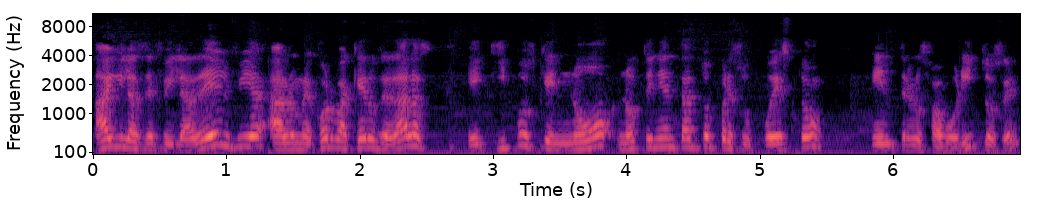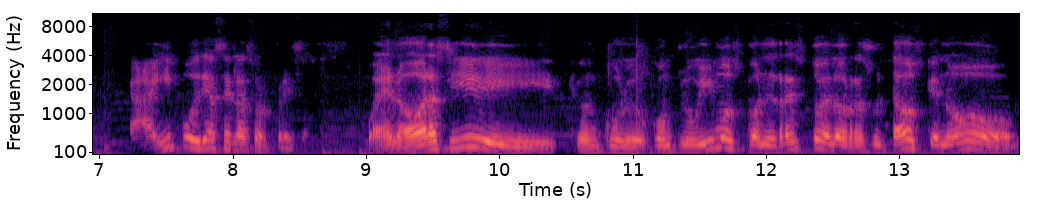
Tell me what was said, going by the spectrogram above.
Águilas de Filadelfia, a lo mejor Vaqueros de Dallas, equipos que no, no tenían tanto presupuesto entre los favoritos, ¿eh? Ahí podría ser la sorpresa. Bueno, ahora sí conclu concluimos con el resto de los resultados que no,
